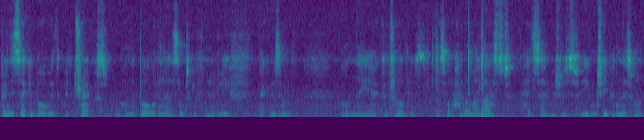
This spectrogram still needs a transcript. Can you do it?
printed circuit board with, with tracks on the board and uh, some sort of leaf mechanism on the uh, control. But that's what I had on my last headset, which was even cheaper than this one.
